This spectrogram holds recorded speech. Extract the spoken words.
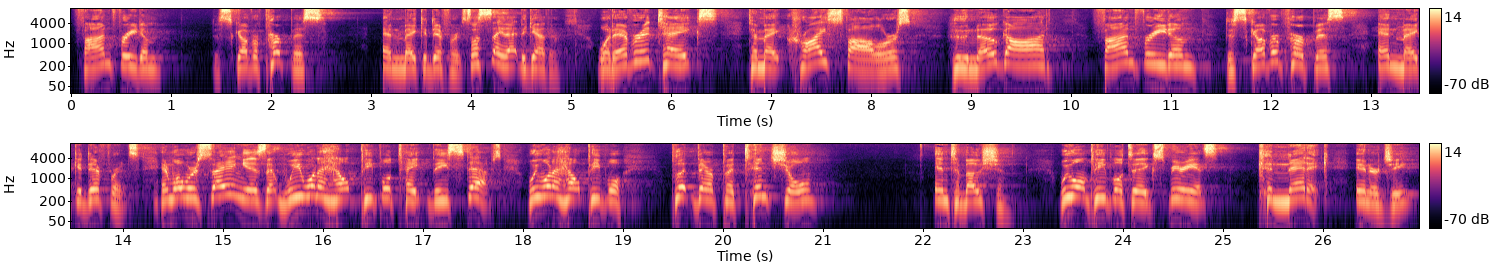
find freedom, discover purpose, and make a difference. Let's say that together. Whatever it takes to make Christ followers who know God, find freedom, discover purpose, and make a difference. And what we're saying is that we want to help people take these steps. We want to help people put their potential into motion. We want people to experience kinetic energy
